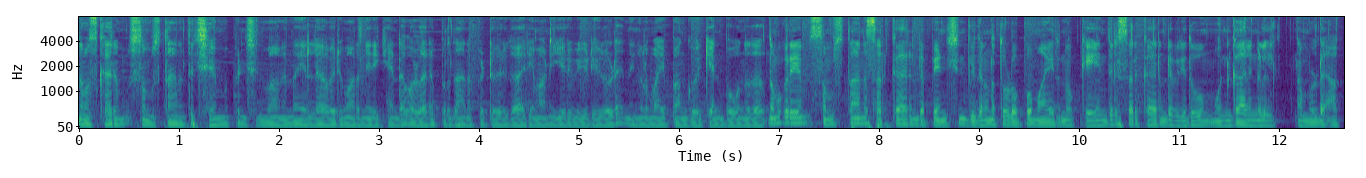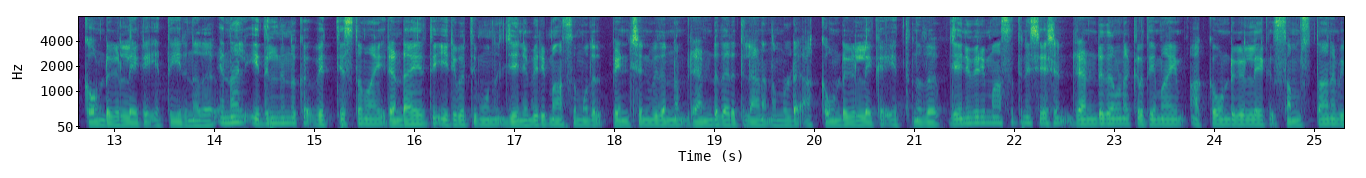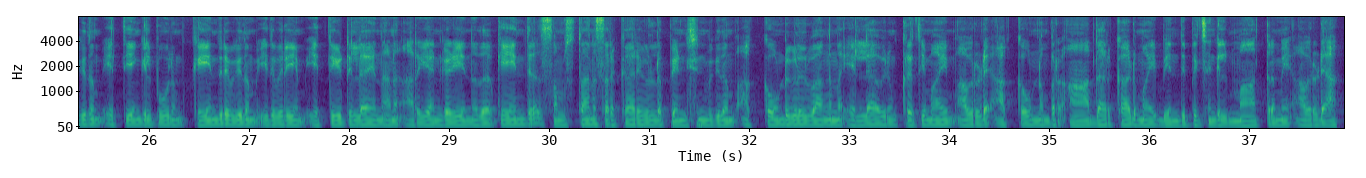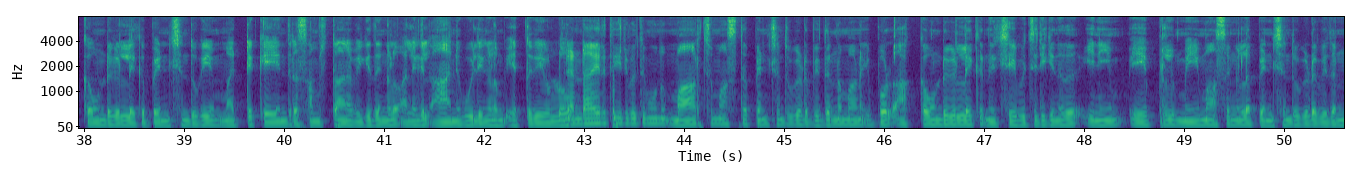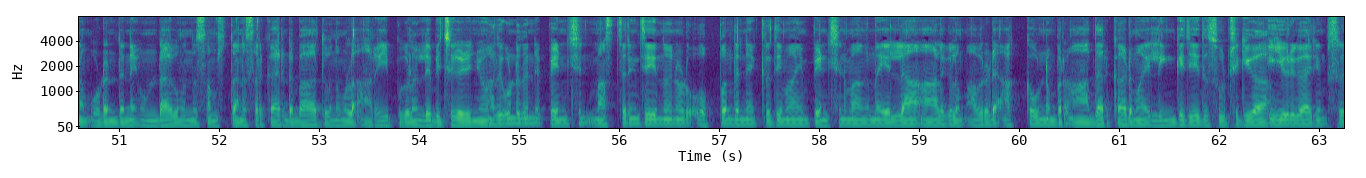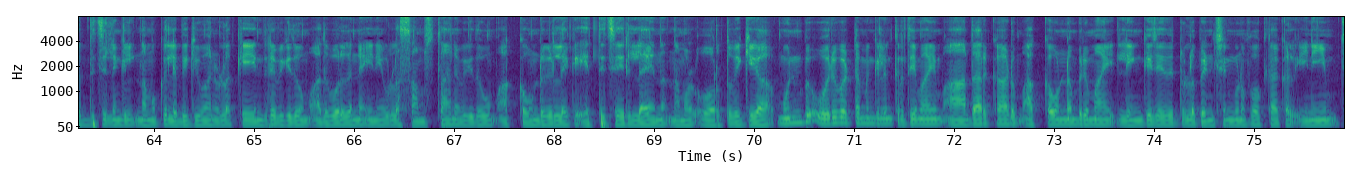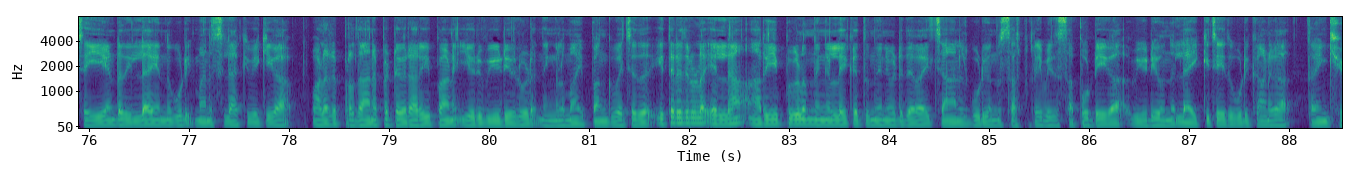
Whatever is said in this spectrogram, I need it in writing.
നമസ്കാരം. സംസ്ഥാനത്ത് ക്ഷേമ പെൻഷൻ വാങ്ങുന്ന എല്ലാവരും അറിഞ്ഞിരിക്കേണ്ട വളരെ പ്രധാനപ്പെട്ട ഒരു കാര്യമാണ് ഈ ഒരു വീഡിയോയിലൂടെ നിങ്ങളുമായി പങ്കുവയ്ക്കാൻ പോകുന്നത്. നമുക്കറിയാം സംസ്ഥാന സർക്കാരിന്റെ പെൻഷൻ വിതരണത്തോടൊപ്പമായിരുന്നു കേന്ദ്ര സർക്കാരിന്റെ വിഹിതവും മുൻകാലങ്ങളിൽ നമ്മളുടെ അക്കൗണ്ടുകളിലേക്ക് എത്തിയിരുന്നത്. എന്നാൽ ഇതിൽ നിന്നൊക്കെ വ്യത്യസ്തമായി രണ്ടായിരത്തി ഇരുപത്തി മൂന്ന് ജനുവരി മാസം മുതൽ പെൻഷൻ വിതരണം രണ്ട് തരത്തിലാണ് നമ്മളുടെ അക്കൗണ്ടുകളിലേക്ക് എത്തുന്നത്. ജനുവരി മാസത്തിന് ശേഷം രണ്ട് തവണ കൃത്യമായും അക്കൗണ്ടുകളിലേക്ക് സംസ്ഥാന വിഹിതം എത്തിയെങ്കിൽ പോലും കേന്ദ്ര വിഹിതം ഇതുവരെയും എത്തിയിട്ടില്ല എന്നാണ് അറിയാൻ കഴിയുന്നത്. കേന്ദ്ര സംസ്ഥാന സർക്കാരുകളുടെ പെൻഷൻ വിഹിതം അക്കൗണ്ടുകളിൽ വാങ്ങുന്ന എല്ലാവരും കൃത്യമായും അവരുടെ അക്കൗണ്ട് നമ്പർ ആധാർ കാർഡുമായി ബന്ധിപ്പിച്ചെങ്കിൽ മാത്രമേ അവരുടെ അക്കൗണ്ടുകളിലേക്ക് പെൻഷൻ തുകയും മറ്റ് കേന്ദ്ര സംസ്ഥാന വിഹിതങ്ങളോ അല്ലെങ്കിൽ ആനുകൂല്യങ്ങളും എത്തുകയുള്ളൂ. രണ്ടായിരത്തി മാർച്ച് മാസത്തെ പെൻഷൻ തുകയുടെ വിതരണമാണ് ഇപ്പോൾ അക്കൗണ്ടുകളിലേക്ക് നിക്ഷേപിച്ചിരിക്കുന്നത്. ഇനിയും ഏപ്രിൽ മെയ് മാസങ്ങളിലെ പെൻഷൻ തുകയുടെ വിതരണം ഉടൻ തന്നെ ഉണ്ടാകുമെന്ന് സംസ്ഥാന സർക്കാരിന്റെ ഭാഗത്തു നിന്നുള്ള അറിയിപ്പുകളും ലഭിച്ചു കഴിഞ്ഞു. അതുകൊണ്ട് തന്നെ പെൻഷൻ മസ്റ്ററിംഗ് ചെയ്യുന്നതിനോട് ഒപ്പം തന്നെ കൃത്യമായും പെൻഷൻ വാങ്ങുന്ന എല്ലാ ആളുകളും അവരുടെ അക്കൗണ്ട് നമ്പർ ആധാർ കാർഡുമായി ലിങ്ക് ചെയ്ത് സൂക്ഷിക്കുക. ഈ ഒരു കാര്യം ശ്രദ്ധിച്ചില്ലെങ്കിൽ നമുക്ക് ലഭിക്കുവാനുള്ള കേന്ദ്ര വിഹിതവും അതുപോലെ തന്നെ ഇനിയുള്ള സംസ്ഥാന വിഹിതവും അക്കൗണ്ടുകളിലേക്ക് എത്തിച്ചേരില്ല എന്ന് നമ്മൾ ഓർത്തു വെക്കുക മുൻപ് ഒരു വട്ടമെങ്കിലും കൃത്യമായും ആധാർ കാർഡും അക്കൗണ്ട് നമ്പറുമായി ലിങ്ക് ചെയ്തിട്ടുള്ള പെൻഷൻ ഗുണഭോക്താക്കൾ ഇനിയും ചെയ്യേണ്ടതില്ല എന്നുകൂടി മനസ്സിലാക്കി വെക്കുക വളരെ പ്രധാനപ്പെട്ട ഒരു അറിയിപ്പാണ് ഈ ഒരു വീഡിയോയിലൂടെ നിങ്ങളുമായി പങ്കുവച്ചത്. ഇത്തരത്തിലുള്ള എല്ലാ അറിയിപ്പുകളും നിങ്ങളിലേക്ക് എത്തുന്നതിന് വേണ്ടി ദയവായി ചാനൽ കൂടി ഒന്ന് സബ്സ്ക്രൈബ് ചെയ്ത് സപ്പോർട്ട് ചെയ്യുക. വീഡിയോ ഒന്ന് ലൈക്ക് ചെയ്ത് കൂടി കാണുക. താങ്ക്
